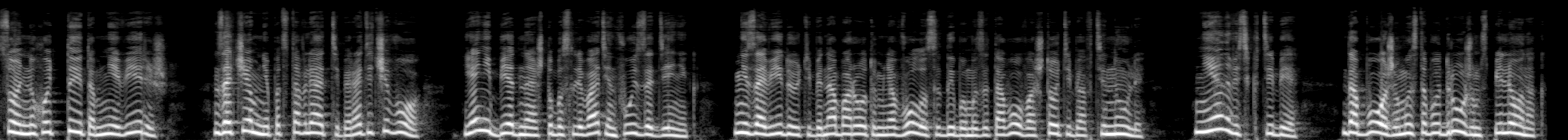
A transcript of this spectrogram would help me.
Сонь, ну хоть ты-то мне веришь? Зачем мне подставлять тебя? Ради чего? Я не бедная, чтобы сливать инфу из-за денег. Не завидую тебе, наоборот, у меня волосы дыбом из-за того, во что тебя втянули. Ненависть к тебе. Да боже, мы с тобой дружим с пеленок.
